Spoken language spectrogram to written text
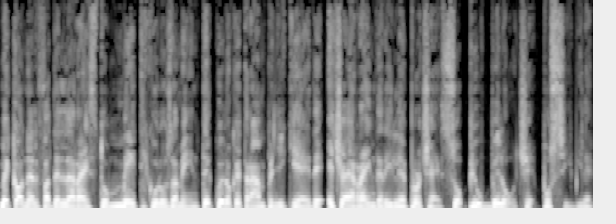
McConnell fa del resto meticolosamente quello che Trump gli chiede e cioè rendere il processo più veloce possibile.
